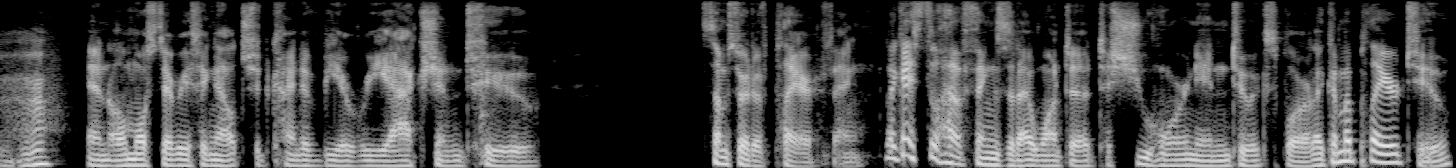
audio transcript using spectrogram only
hmm and almost everything else should kind of be a reaction to some sort of player thing. Like I still have things that I want to to shoehorn in to explore. Like I'm a player too,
